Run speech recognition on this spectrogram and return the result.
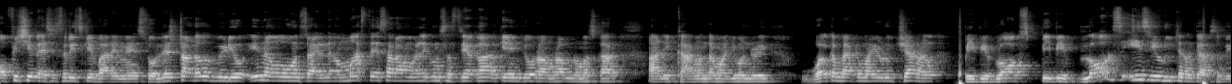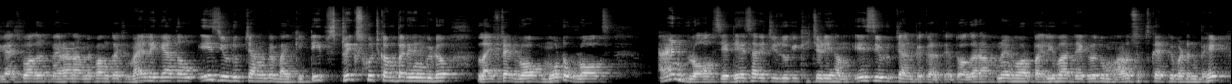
ऑफिशियल एसेसरीज के बारे में। So let's start our video in our own style मस्त अस्सलाम वालेकुम, सत केम जो राम राम, नमस्कार। आणि काय म्हणता माझी मंडळी welcome back to my YouTube channel PP vlogs PP vlogs इस यूट्यूब चैनल पे आप सभी का स्वागत। मेरा नाम है पंकज। मैं लेके आता हूँ इस यूट्यूब चैनल पे बाइक की टिप्स ट्रिक्स कुछ comparison video lifestyle vlog moto vlogs and blogs ये ढेर सारी चीज़ों की खिचड़ी हम इस यूट्यूब चैनल पे करते हैं। तो अगर आपने और पहली बार देख रहे हो तो मारो सब्सक्राइब के बटन हिट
